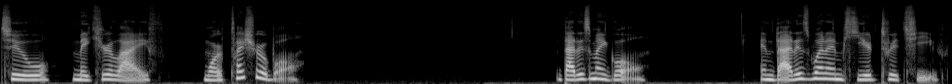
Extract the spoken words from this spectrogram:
to make your life more pleasurable. That is my goal. And that is what I'm here to achieve.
